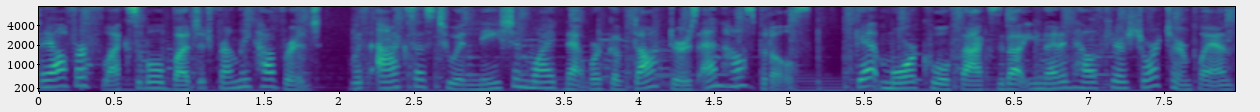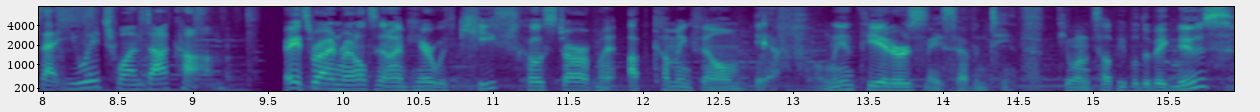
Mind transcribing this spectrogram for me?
they offer flexible, budget friendly coverage with access to a nationwide network of doctors and hospitals. Get more cool facts about United Healthcare short term plans at uh1.com. Hey, it's Ryan Reynolds, and I'm here with Keith, co star of my upcoming film, If, only in theaters, May 17th. Do you want to tell people the big news?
